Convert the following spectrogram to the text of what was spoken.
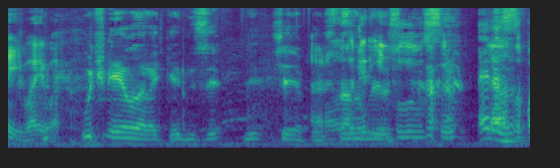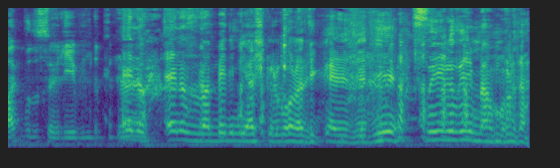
eyvah eyvah. uç beyi olarak kendisi bir şey yapıyoruz. Aranızda bir influencer En lazım. Bak bunu söyleyebildim. En, en azından benim yaş grubum ona dikkat ediyor diye sıyrılayım ben buradan.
